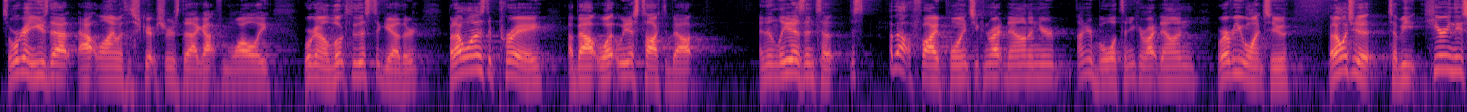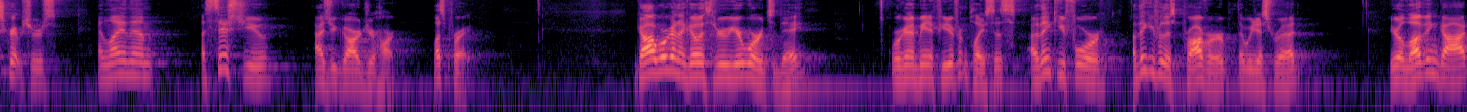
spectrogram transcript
So we're going to use that outline with the scriptures that I got from Wally. We're going to look through this together. But I want us to pray about what we just talked about and then lead us into just about five points you can write down on your, on your bulletin. You can write down wherever you want to. But I want you to, to be hearing these scriptures and letting them assist you as you guard your heart. Let's pray. God, we're going to go through your word today. We're going to be in a few different places. I thank you for I thank you for this proverb that we just read. You're a loving God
